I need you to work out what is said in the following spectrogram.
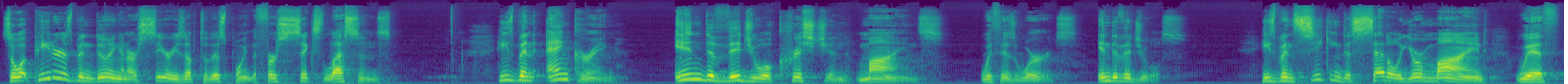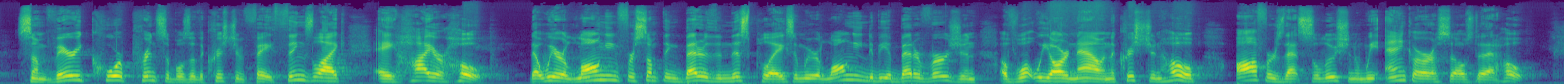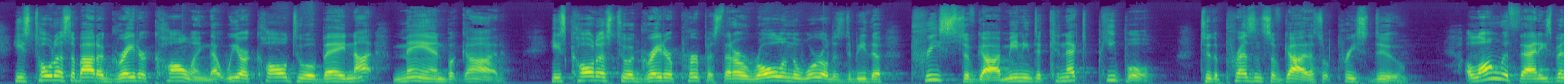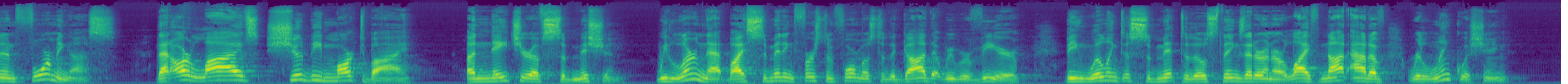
So, what Peter has been doing in our series up to this point, the first six lessons, he's been anchoring individual Christian minds with his words. Individuals. He's been seeking to settle your mind with some very core principles of the Christian faith. Things like a higher hope, that we are longing for something better than this place and we are longing to be a better version of what we are now. And the Christian hope offers that solution and we anchor ourselves to that hope. He's told us about a greater calling, that we are called to obey not man, but God. He's called us to a greater purpose, that our role in the world is to be the priests of God, meaning to connect people to the presence of God. That's what priests do. Along with that, he's been informing us that our lives should be marked by a nature of submission. We learn that by submitting first and foremost to the God that we revere, being willing to submit to those things that are in our life, not out of relinquishing,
